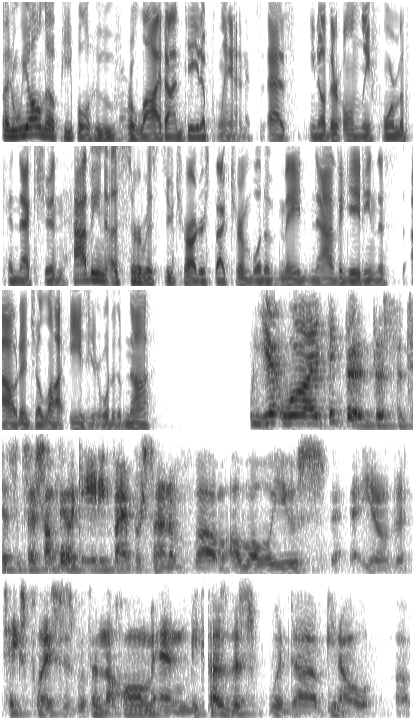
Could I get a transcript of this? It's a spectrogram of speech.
And we all know people who've relied on data plans as you know their only form of connection. Having a service through Charter Spectrum would have made navigating this outage a lot easier, would it have not? Yeah, well, I think the, the statistics are something like 85% of um, all mobile use, you know, that takes place is within the home, and because this would, uh, you know, uh,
